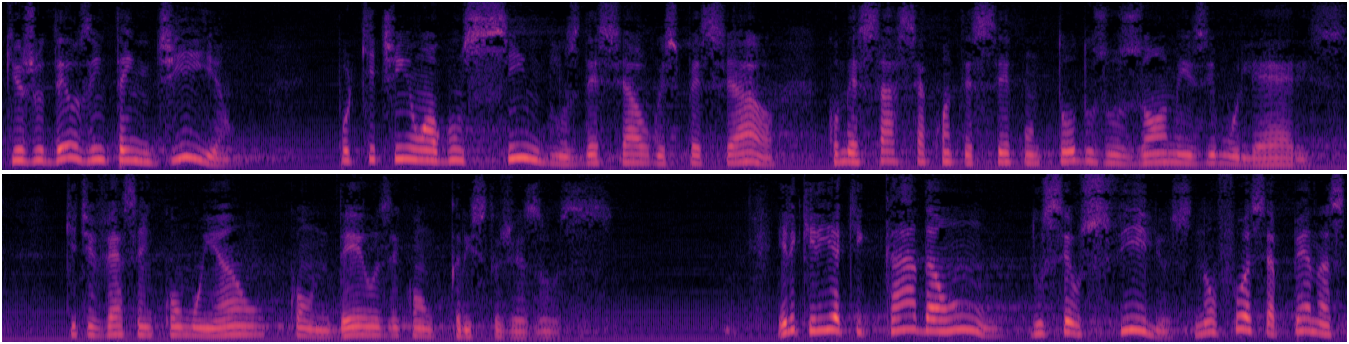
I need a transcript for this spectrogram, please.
que os judeus entendiam, porque tinham alguns símbolos desse algo especial, começasse a acontecer com todos os homens e mulheres que tivessem comunhão com Deus e com Cristo Jesus. Ele queria que cada um dos seus filhos não fosse apenas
